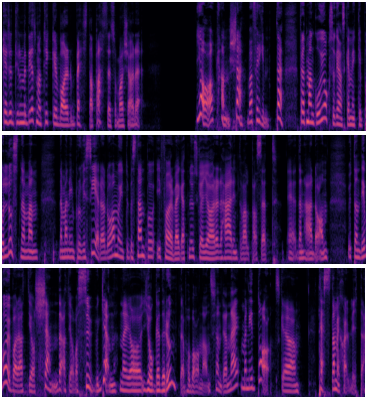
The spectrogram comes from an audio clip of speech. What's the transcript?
Kanske till och med det som man tycker var det bästa passet som man körde. Ja, kanske. Varför inte? För att man går ju också ganska mycket på lust när man, när man improviserar. Då har man ju inte bestämt på, i förväg att nu ska jag göra det här intervallpasset eh, den här dagen. Utan det var ju bara att jag kände att jag var sugen när jag joggade runt där på banan. Så kände jag, nej, men idag ska jag testa mig själv lite.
